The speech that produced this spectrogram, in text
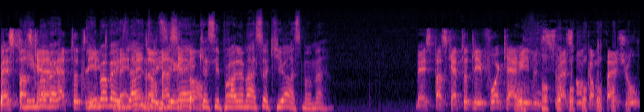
Ben, c'est parce qu'à toutes les... les mauvaises langues, je dirais que c'est probablement ça qu'il y a en ce moment. Ben, c'est parce qu'à toutes les fois qu'arrive une situation comme Pajot,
